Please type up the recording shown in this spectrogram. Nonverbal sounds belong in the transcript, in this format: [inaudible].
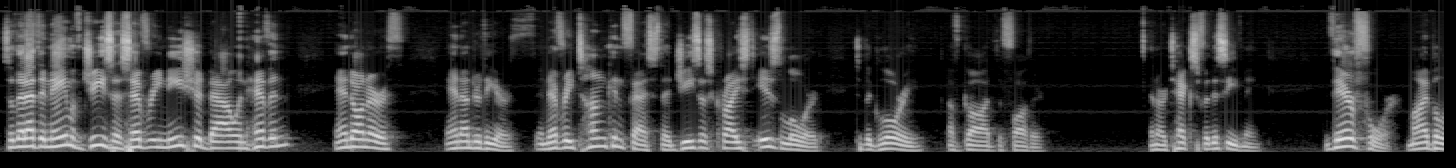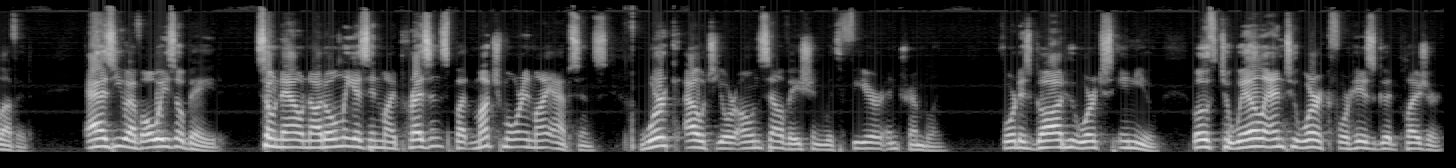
so that at the name of Jesus every knee should bow in heaven and on earth and under the earth, and every tongue confess that Jesus Christ is Lord to the glory of God the Father. And our text for this evening. Therefore, my beloved, as you have always obeyed, so now, not only as in my presence, but much more in my absence, work out your own salvation with fear and trembling. For it is God who works in you, both to will and to work for his good pleasure.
